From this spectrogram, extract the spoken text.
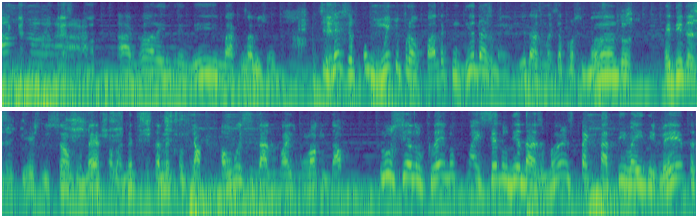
ao aplicativo de transporte. Agora entendi, Marcos Alexandre. Gente, eu estou muito preocupado com o Dia das Mães. Dia das Mães se aproximando, medidas de restrição, comércio, isolamento, distanciamento social. Algumas cidades do país com lockdown. Luciano Kleber, vai ser no Dia das Mães, expectativa aí de venda.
